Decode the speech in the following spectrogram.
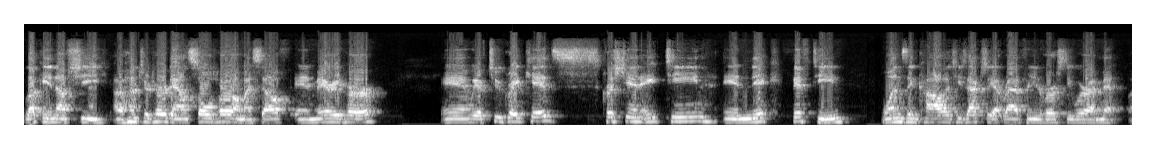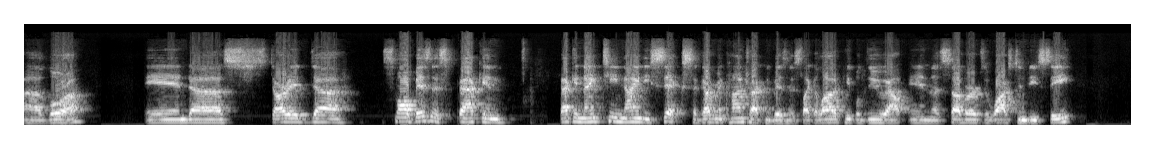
lucky enough, she I hunted her down, sold her on myself, and married her. And we have two great kids, Christian, 18, and Nick, 15 One's in college. He's actually at Radford University where I met uh, Laura and uh, started uh, small business back in back in 1996, a government contracting business like a lot of people do out in the suburbs of Washington D.C.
